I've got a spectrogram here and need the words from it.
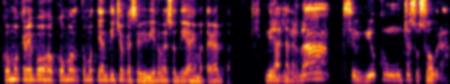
¿cómo crees vos o cómo, cómo te han dicho que se vivieron esos días en Matagalpa? Mira, la verdad se vivió con mucha zozobra.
